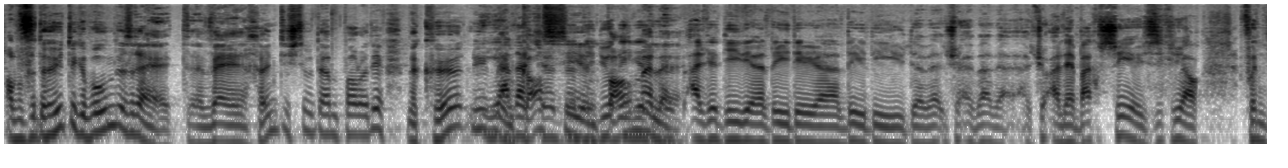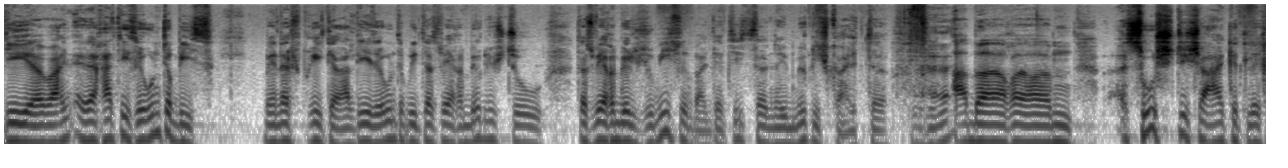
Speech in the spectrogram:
Aber von der heutigen Bundesrat, äh, wer könntest du dann parodieren? Man hört nicht ja, mehr Gassi und Parmele. Also die, die, die, die, die, die, die, Marseille ist ja von die, er hat diese Unterbiss wenn er spricht, er hat diese Unterbiet, das wäre möglich zu, das wäre möglich zu wissen, weil das ist eine Möglichkeit. Mhm. Aber ähm, sonst ist eigentlich,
